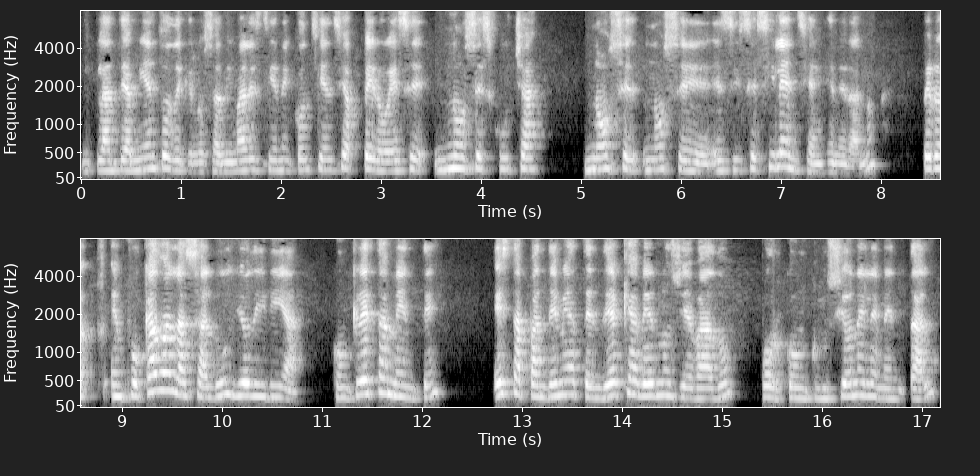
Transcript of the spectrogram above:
el planteamiento de que los animales tienen conciencia, pero ese no se escucha, no se, no se, silencia en general, ¿no? Pero enfocado a la salud, yo diría, concretamente, esta pandemia tendría que habernos llevado, por conclusión elemental,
